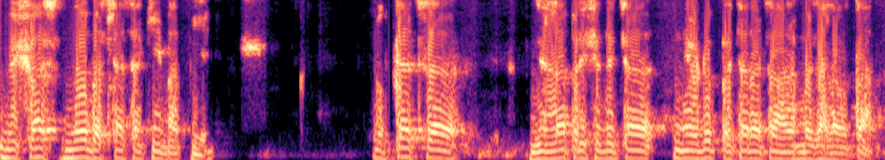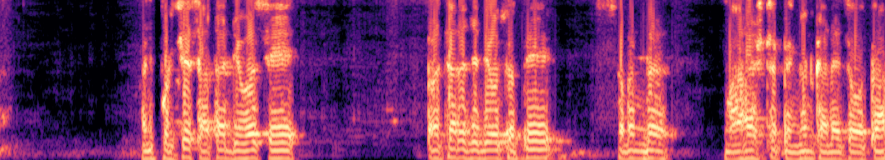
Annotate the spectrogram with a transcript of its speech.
विश्वास न बसल्यासारखी बातमी आहे. नुकत्याच जिल्हा परिषदेच्या निवडणूक प्रचाराचा आरंभ झाला होता. आणि पुढचे सात आठ दिवस हे प्रचाराचे दिवस होते. संबंध महाराष्ट्र पेंडून काढायचा होता.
